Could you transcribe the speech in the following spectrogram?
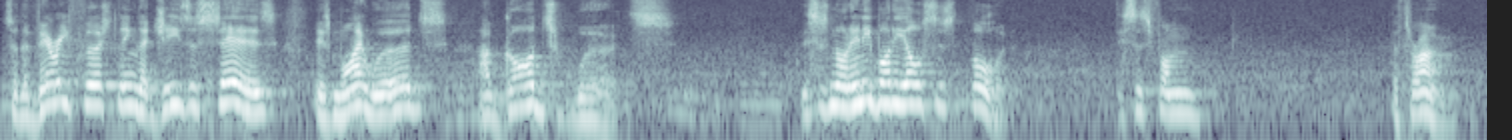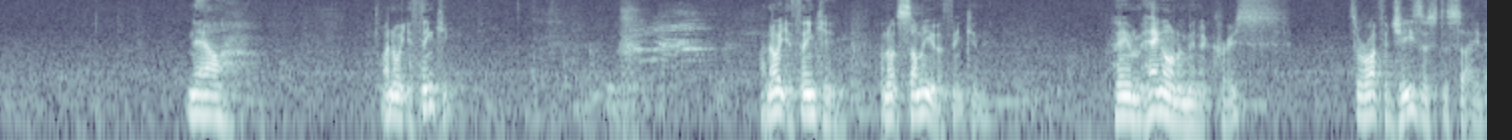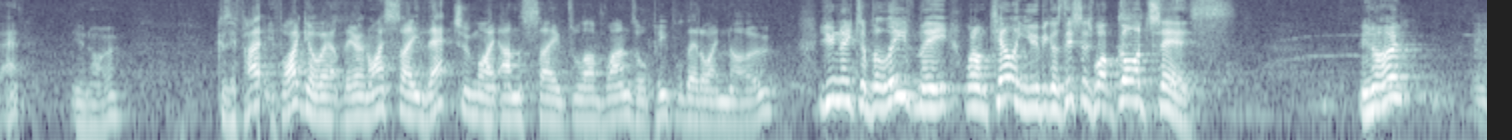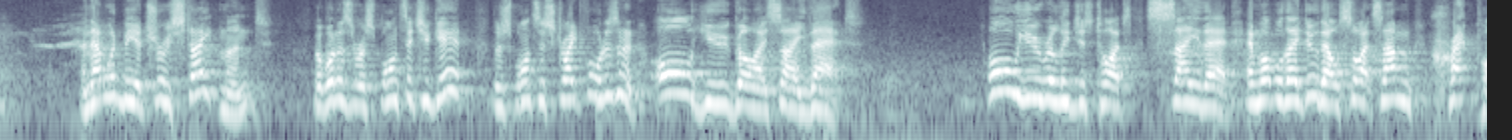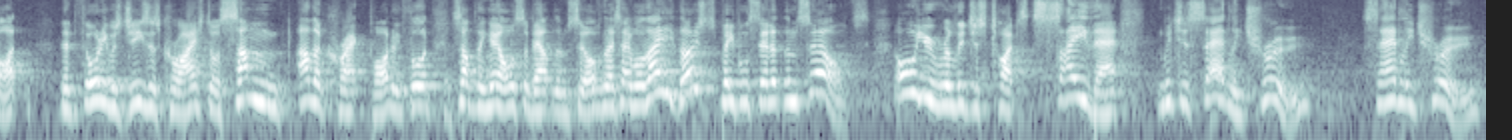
So the very first thing that Jesus says is, My words are God's words. This is not anybody else's thought. This is from the throne. Now, I know what you're thinking. I know what you're thinking. I know what some of you are thinking. Hang, on a minute, Chris. It's all right for Jesus to say that, you know. Because if I, if I go out there and I say that to my unsaved loved ones or people that I know, you need to believe me when I'm telling you because this is what God says. You know? And that would be a true statement, but what is the response that you get? The response is straightforward, isn't it? All you guys say that. All you religious types say that. And what will they do? They'll cite some crackpot that thought he was Jesus Christ or some other crackpot who thought something else about themselves. And they say, well, they, those people said it themselves. All you religious types say that, which is sadly true. Sadly true.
